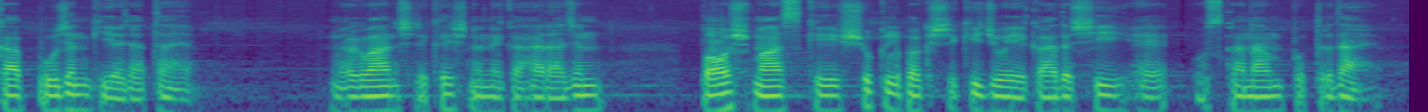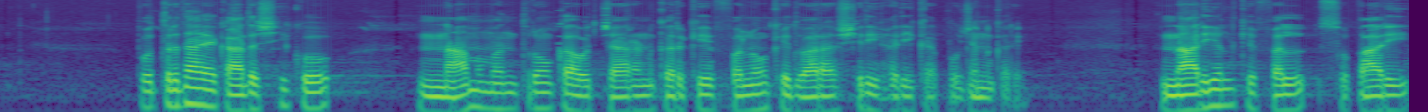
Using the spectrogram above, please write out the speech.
का पूजन किया जाता है? भगवान श्री कृष्ण ने कहा, राजन पौष मास के शुक्ल पक्ष की जो एकादशी है, उसका नाम पुत्रदा है। पुत्रदा एकादशी को नाम मंत्रों का उच्चारण करके फलों के द्वारा श्री हरि का पूजन करें। नारियल के फल, सुपारी,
